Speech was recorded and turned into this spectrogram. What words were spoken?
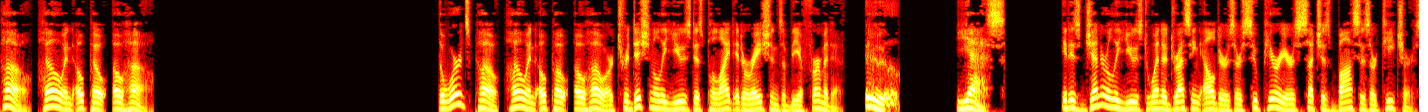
Po, ho and opo, oh The words po, ho and opo, oho are traditionally used as polite iterations of the affirmative ooh, yes. It is generally used when addressing elders or superiors such as bosses or teachers.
